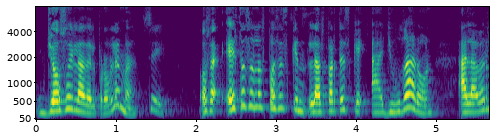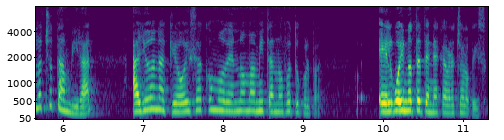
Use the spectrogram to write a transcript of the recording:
yo soy la del problema. Sí. O sea, estas son las partes que, las partes que ayudaron, al haberlo hecho tan viral, ayudan a que hoy sea como de, no, mamita, no fue tu culpa. El güey no te tenía que haber hecho lo que hizo.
